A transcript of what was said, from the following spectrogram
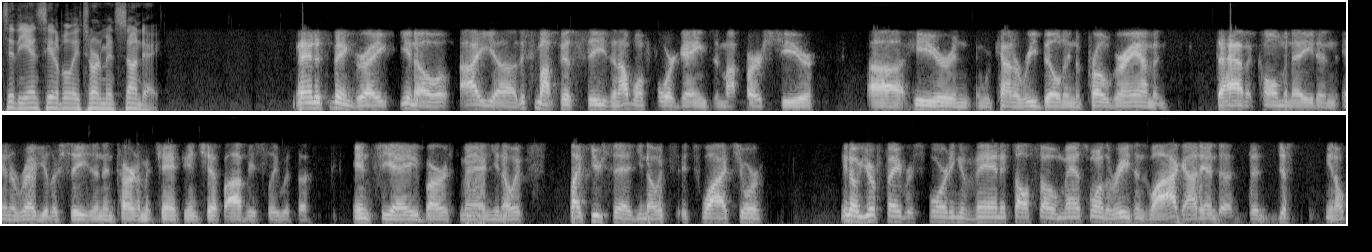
to the NCAA tournament Sunday? Man, it's been great. You know, I uh this is my fifth season. I won four games in my first year uh here and, and we're kind of rebuilding the program and to have it culminate in, in a regular season and tournament championship, obviously with the NCAA berth, man, you know, it's like you said, you know, it's it's why it's your you know, your favorite sporting event. It's also, man, it's one of the reasons why I got into to just, you know,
